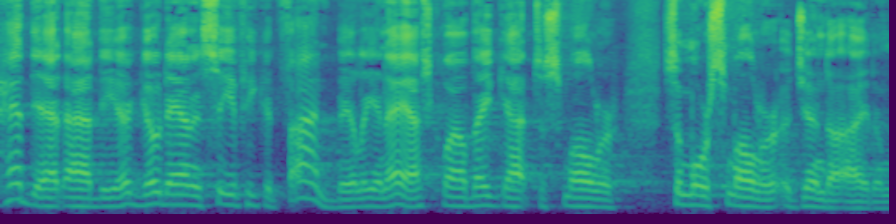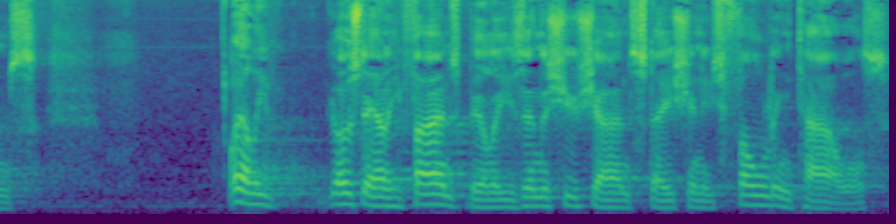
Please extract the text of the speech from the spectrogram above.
had that idea go down and see if he could find Billy and ask while they got to smaller, some more smaller agenda items. Well, he goes down, he finds Billy, he's in the shoe shine station, he's folding towels,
